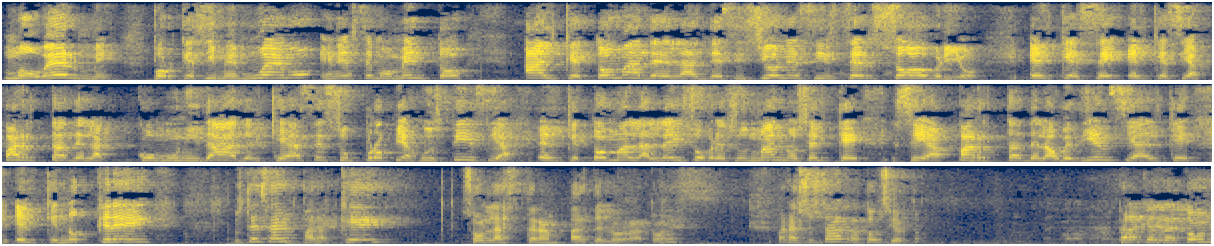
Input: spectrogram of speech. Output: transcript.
moverme, porque si me muevo en este momento, al que toma de las decisiones sin ser sobrio, el que se, el que se aparta de la comunidad, el que hace su propia justicia, el que toma la ley sobre sus manos, el que se aparta de la obediencia, el que, el que no cree ¿Ustedes saben para qué son las trampas de los ratones? Para asustar al ratón, ¿cierto? Para que el ratón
